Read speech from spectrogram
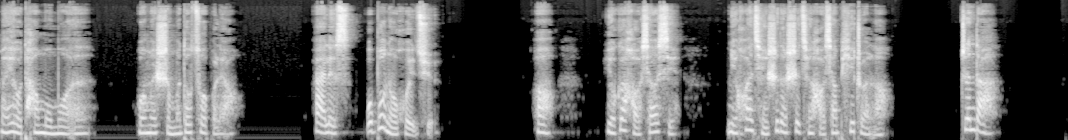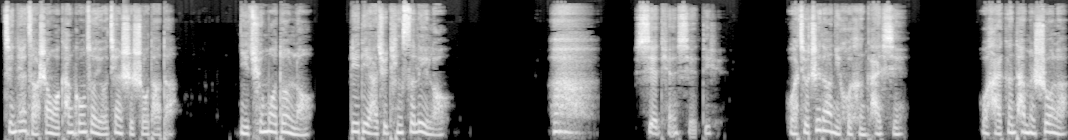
没有汤姆·莫恩，我们什么都做不了。爱丽丝，我不能回去。哦，有个好消息，你换寝室的事情好像批准了。真的？今天早上我看工作邮件时收到的。你去莫顿楼，莉迪亚去听斯利楼。啊，谢天谢地！我就知道你会很开心。我还跟他们说了，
